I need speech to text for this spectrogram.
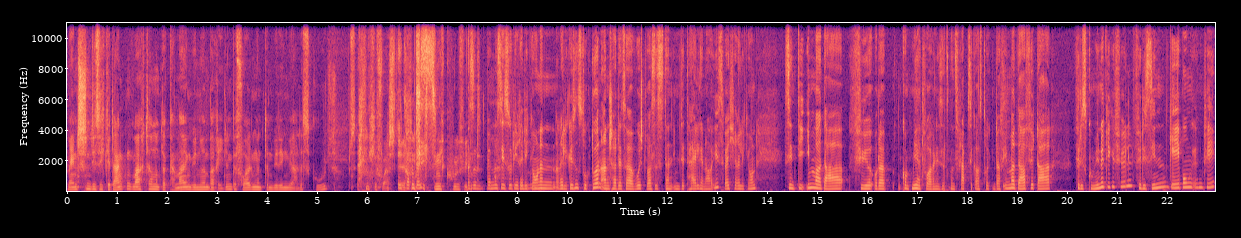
Menschen, die sich Gedanken gemacht haben und da kann man irgendwie nur ein paar Regeln befolgen und dann wird irgendwie alles gut. Das ist eigentlich eine Vorstellung, glaub, die ich ziemlich cool finde. Also wenn man sich so die Religionen, religiösen Strukturen anschaut, jetzt auch wurscht, was es dann im Detail genau ist, welche Religion, sind die immer dafür, oder kommt mir halt vor, wenn ich es jetzt ganz flapsig ausdrücken darf, immer dafür da, für das Community-Gefühl, für die Sinngebung irgendwie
